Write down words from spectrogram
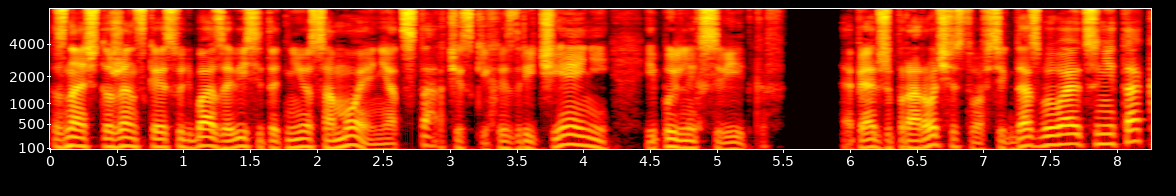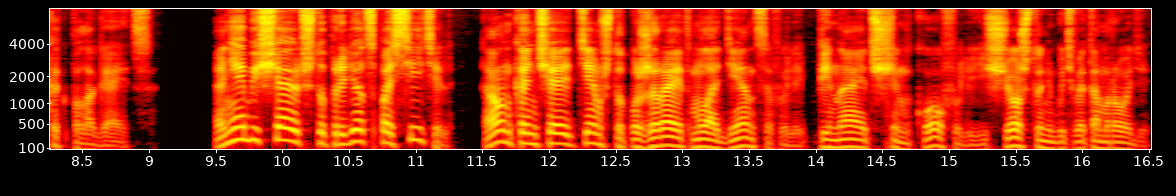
знать, что женская судьба зависит от нее самой, а не от старческих изречений и пыльных свитков. Опять же, пророчества всегда сбываются не так, как полагается. Они обещают, что придет Спаситель, а он кончает тем, что пожирает младенцев или пинает щенков или еще что-нибудь в этом роде.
